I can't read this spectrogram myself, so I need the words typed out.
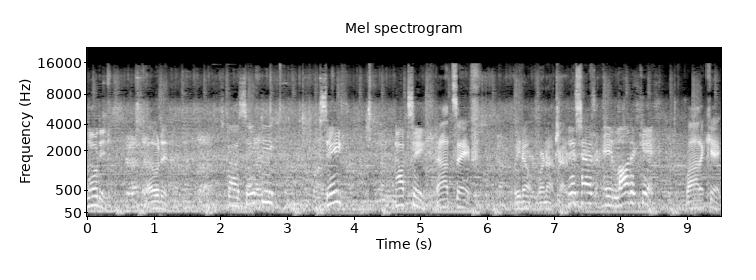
Loaded. Loaded. It's got safety. Safe. Not safe. Not safe. We don't. We're not trying to. This has a lot of kick. Lot of kick.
